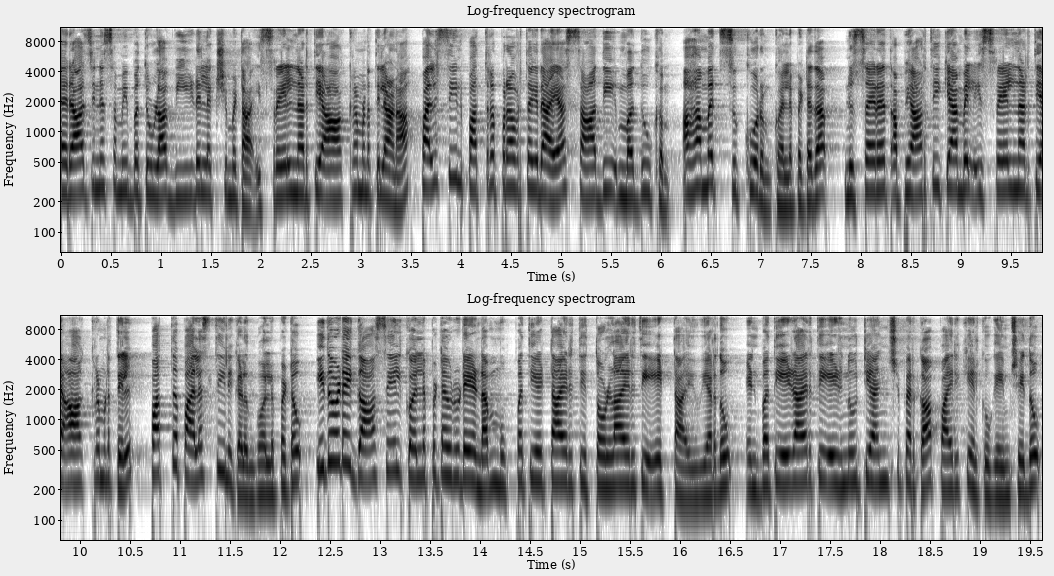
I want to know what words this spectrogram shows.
ദരാജിന് സമീപത്തുള്ള വീട് ലക്ഷ്യമിട്ട ഇസ്രയേൽ നടത്തിയ ആക്രമണത്തിലാണ് പലസ്തീൻ പത്രപ്രവർത്തകരായ സാദി മദൂഖും അഹമ്മദ് സുക്കൂറും കൊല്ലപ്പെട്ടത്. നുസൈറത്ത് അഭയാർത്ഥി ക്യാമ്പിൽ ഇസ്രയേൽ നടത്തിയ ആക്രമണത്തിൽ പത്ത് പലസ്തീനുകളും കൊല്ലപ്പെട്ടു. ഇതോടെ ഗാസയിൽ കൊല്ലപ്പെട്ടവരുടെ എണ്ണം മുപ്പത്തിയെട്ടായിരത്തി തൊള്ളായിരത്തി എട്ടായി ഉയർന്നു. എൺപത്തിയേഴായിരത്തി എഴുന്നൂറ്റി അഞ്ച് പേർക്ക് പരിക്കേൽക്കുകയും ചെയ്തു.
